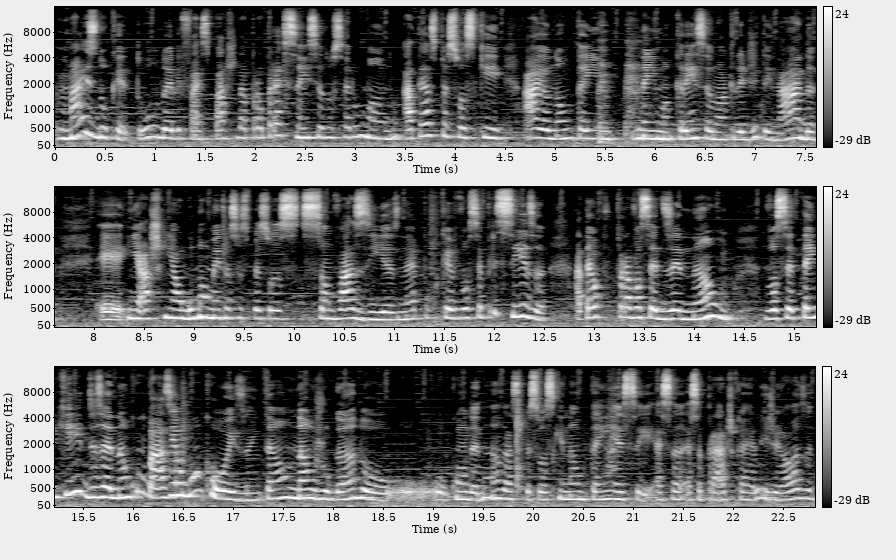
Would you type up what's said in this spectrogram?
mais do que tudo ele faz parte da própria essência do ser humano. Até as pessoas que, ah, eu não tenho nenhuma crença, eu não acredito em nada, é, e acho que em algum momento essas pessoas são vazias, né? Porque você precisa, até para você dizer não, você tem que dizer não com base em alguma coisa. Então, não julgando ou, ou condenando as pessoas que não têm esse, essa, essa prática religiosa,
